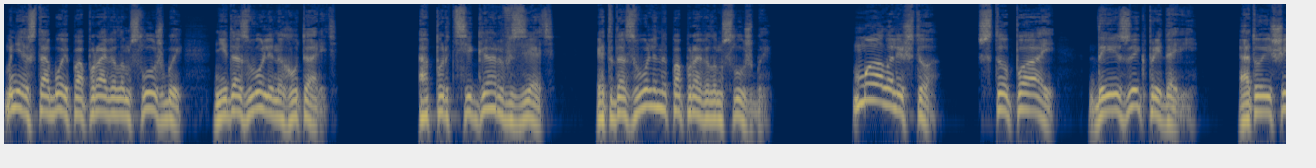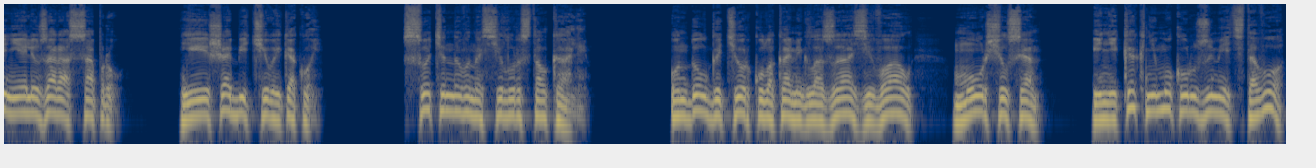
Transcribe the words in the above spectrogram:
Мне с тобой по правилам службы не дозволено гутарить. А портсигар взять — это дозволено по правилам службы? Мало ли что. Ступай, да язык придави, а то и шинелю за раз сопру. Ишь, обидчивый какой. Сотенного на силу растолкали. Он долго тер кулаками глаза, зевал, морщился и никак не мог уразуметь того,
